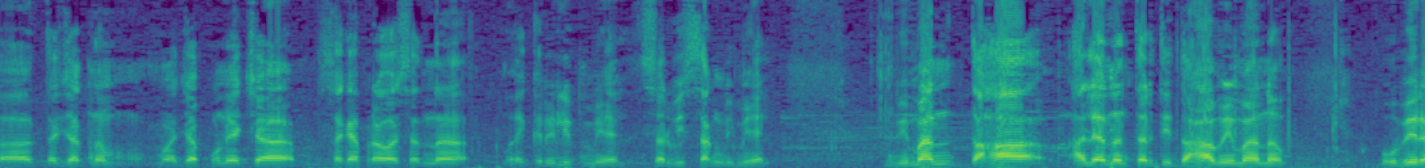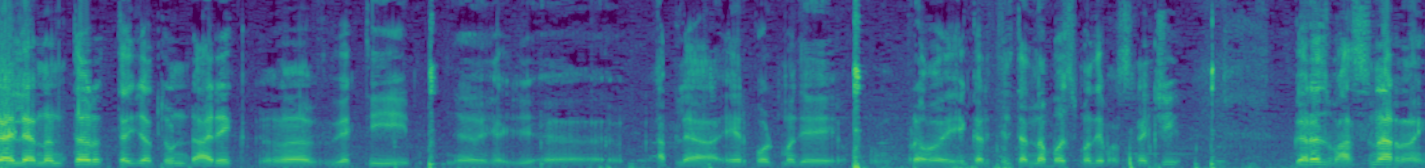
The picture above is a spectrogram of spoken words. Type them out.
त्याच्यातनं माझ्या पुण्याच्या सगळ्या प्रवाशांना एक रिलीफ मिळेल सर्व्हिस चांगली मिळेल. विमान दहा आल्यानंतर ती दहा विमानं उभी राहिल्यानंतर त्याच्यातून डायरेक्ट व्यक्ती आपल्या एअरपोर्टमध्ये प्रव हे करतील. त्यांना बसमध्ये बसण्याची गरज भासणार नाही.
